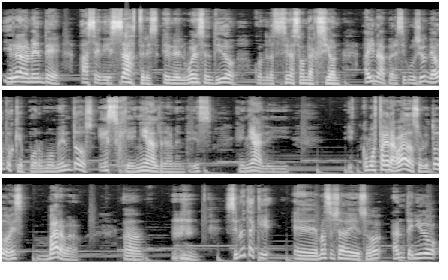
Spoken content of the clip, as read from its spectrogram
y realmente hace desastres en el buen sentido cuando las escenas son de acción. Hay una persecución de autos que por momentos es genial realmente, es genial y y cómo está grabada sobre todo, es bárbaro. Ah, se nota que, eh, más allá de eso, han tenido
